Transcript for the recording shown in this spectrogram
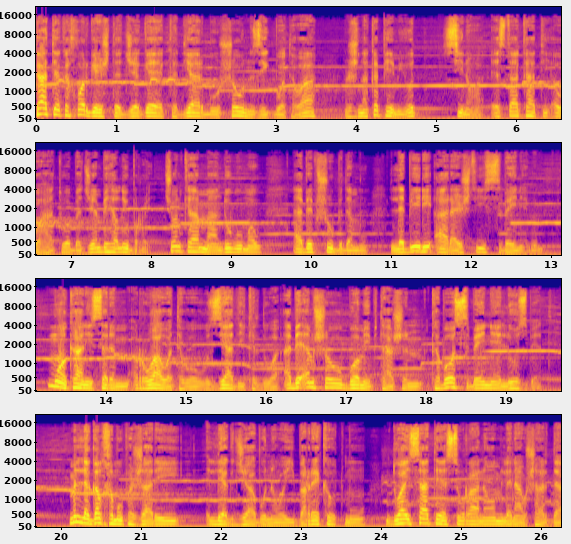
کاتێک کە خۆر گەیشتە جێگەیە کە دیار بوو شەو نزیک بووتەوە ژنەکە پێمیوت سینەوە ئێستا کاتی ئەوە هاتووە بە جێم بهێڵی و بڕۆی چونکە ماندوو بوومە و ئەبێ پشوو بدەم و لە بیری ئارایشتی سبەینێ بم موەکانی سرم ڕواوەتەوە و زیادی کردووە ئەبێ ئەم شەو بۆمی بتاشن کە بۆ سبینێ لووز بێت من لەگەڵ خەم و پەژاری لێک جیابوونەوەی بەڕێکەوتم و دوای ساتێ سوڕانەوەم لە ناوشاردا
